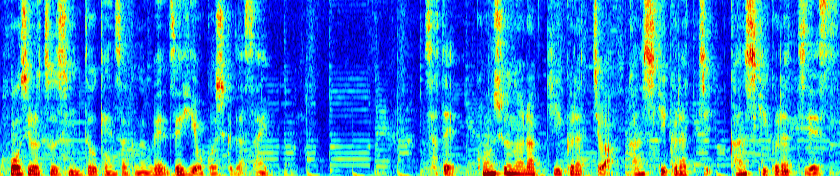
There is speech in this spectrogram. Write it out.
報酬通信と検索の上ぜひお越しください。さて今週のラッキークラッチは鑑識クラッチ鑑識クラッチです。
